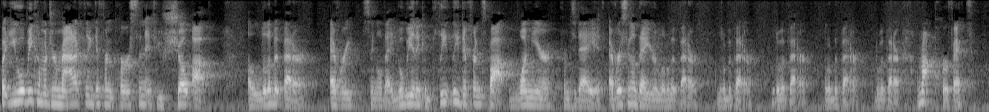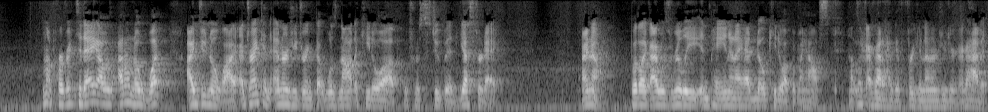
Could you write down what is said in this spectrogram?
But you will become a dramatically different person if you show up a little bit better every single day. You'll be in a completely different spot one year from today if every single day you're a little bit better, a little bit better, a little bit better, a little bit better, a little bit better. I'm not perfect. I'm not perfect. Today I was I don't know what I do know why. I drank an energy drink that was not a keto up, which was stupid yesterday. I know. But like I was really in pain and I had no keto up at my house. And I was like, I gotta have a freaking energy drink. I have it.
